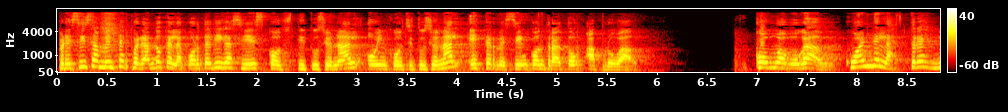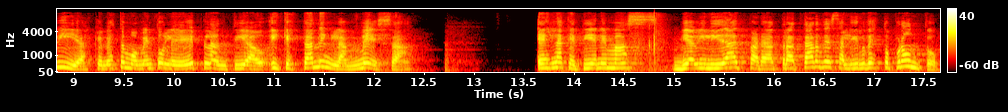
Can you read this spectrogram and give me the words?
precisamente esperando que la Corte diga si es constitucional o inconstitucional este recién contrato aprobado. Como abogado, ¿cuál de las tres vías que en este momento le he planteado y que están en la mesa es la que tiene más viabilidad para tratar de salir de esto pronto?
